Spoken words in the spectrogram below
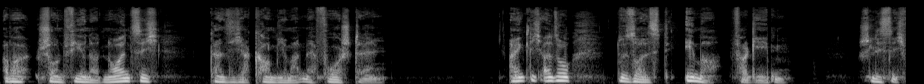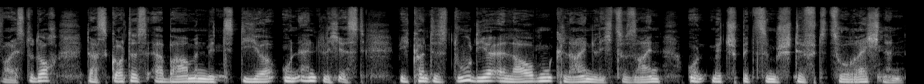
Aber schon 490 kann sich ja kaum jemand mehr vorstellen. Eigentlich also, du sollst immer vergeben. Schließlich weißt du doch, dass Gottes Erbarmen mit dir unendlich ist. Wie könntest du dir erlauben, kleinlich zu sein und mit spitzem Stift zu rechnen?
